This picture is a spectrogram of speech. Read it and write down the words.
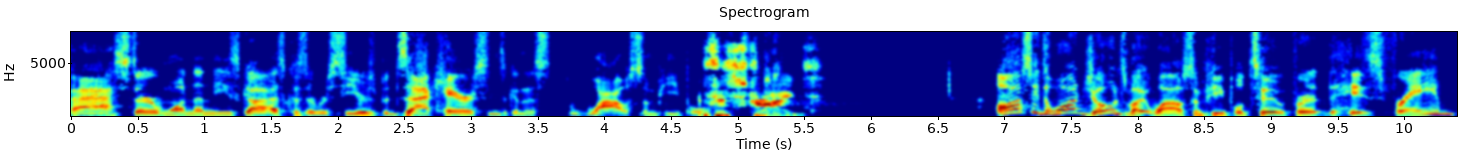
faster one than these guys because they're receivers, but Zach Harrison's going to wow some people. It's his strides. Honestly, Dawand Jones might wow some people too for his frame.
